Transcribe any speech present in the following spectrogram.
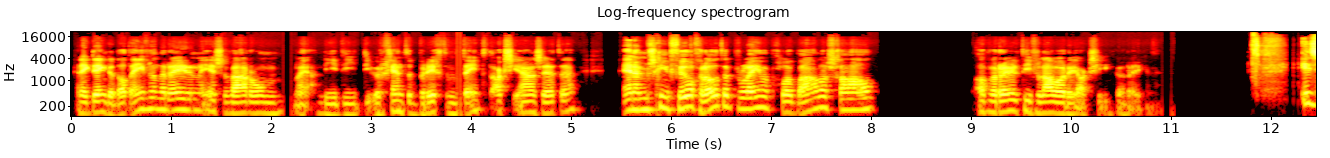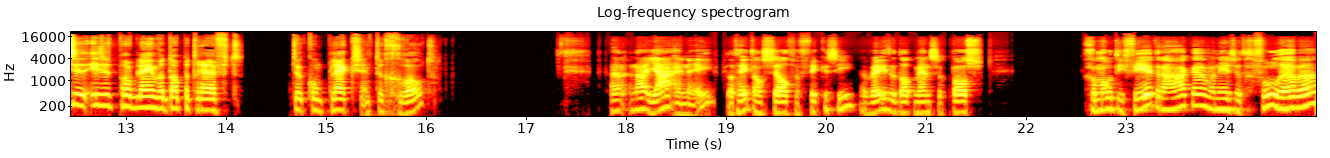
En ik denk dat dat een van de redenen is waarom nou ja, die, die, die urgente berichten meteen tot actie aanzetten. En een misschien veel groter probleem op globale schaal op een relatief lauwe reactie kan rekenen. Is het, is het probleem wat dat betreft te complex en te groot? Uh, nou ja en nee. Dat heet dan self-efficacy. We weten dat mensen pas gemotiveerd raken wanneer ze het gevoel hebben.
